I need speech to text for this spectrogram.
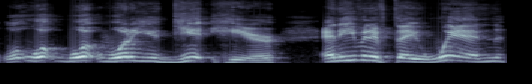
what what what, what do you get here? And even if they win,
